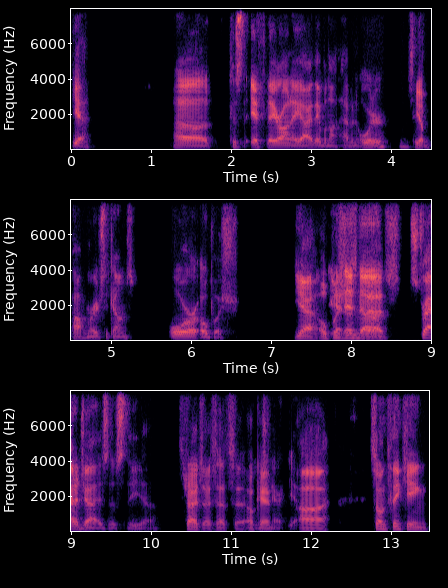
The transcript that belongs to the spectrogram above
Yeah. Uh, because if they are on AI, they will not have an order. So Yep. pop emergency comms or O push. Yeah, Opus and is uh, strategize is the uh, Strategize. That's it. Okay. generic, yeah. Uh, so I'm thinking,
